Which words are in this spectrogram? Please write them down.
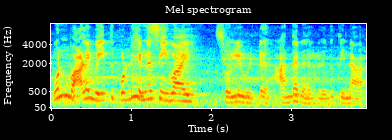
உன் வாளை வைத்துக்கொண்டு என்ன செய்வாய்? சொல்லிவிட்டு அந்தனர் நிறுத்தினார்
